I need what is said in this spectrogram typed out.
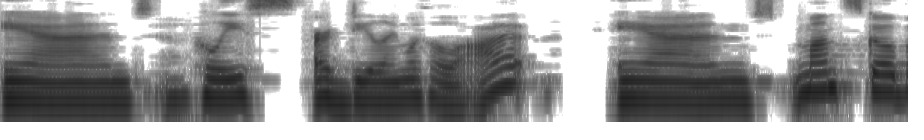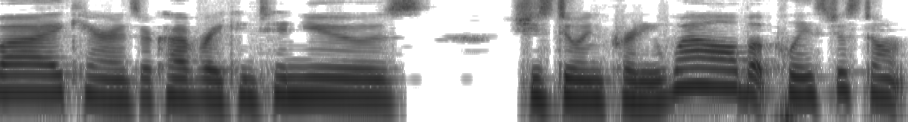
And police are dealing with a lot. And months go by, Karen's recovery continues. She's doing pretty well, but police just don't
